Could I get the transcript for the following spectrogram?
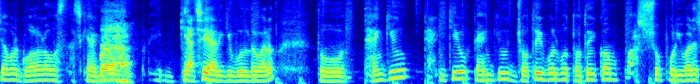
যে আমার গলার অবস্থা আজকে একদম মানে গেছে আর কি বলতে পারো। তো thank you thank you thank you যতই বলব ততই কম। পাঁচশো পরিবারের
